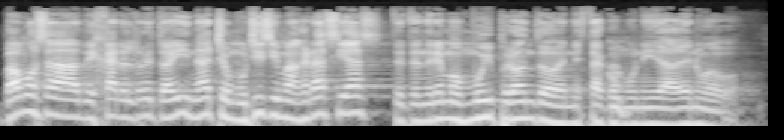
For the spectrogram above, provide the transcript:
Vamos a dejar el reto ahí. Nacho, muchísimas gracias. Te tendremos muy pronto en esta comunidad de nuevo.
